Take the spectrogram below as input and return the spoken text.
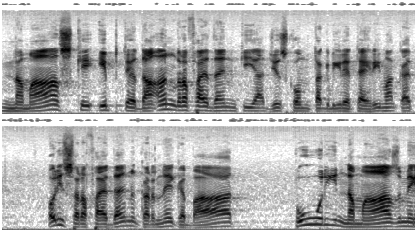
نماز کے ابتدان رفع دین کیا، جس کو ہم تقبیر تحریمہ کہتے اور اس رفع دین کرنے کے بعد پوری نماز میں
